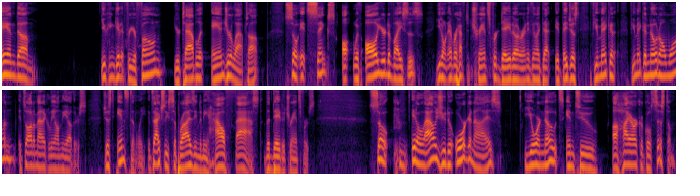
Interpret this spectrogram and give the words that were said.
And um, you can get it for your phone, your tablet, and your laptop. So it syncs with all your devices. You don't ever have to transfer data or anything like that. It they just if you make a if you make a note on one, it's automatically on the others. Just instantly. It's actually surprising to me how fast the data transfers. So it allows you to organize your notes into a hierarchical system.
